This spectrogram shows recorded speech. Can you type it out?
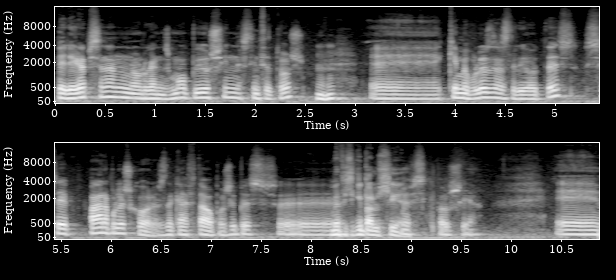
Περιέγραψες έναν οργανισμό ο οποίος είναι συνθετός ε, και με πολλές δραστηριότητες σε πάρα πολλές χώρες. 17, όπως είπες. Ε, με φυσική παρουσία. Με φυσική παρουσία. Ε,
